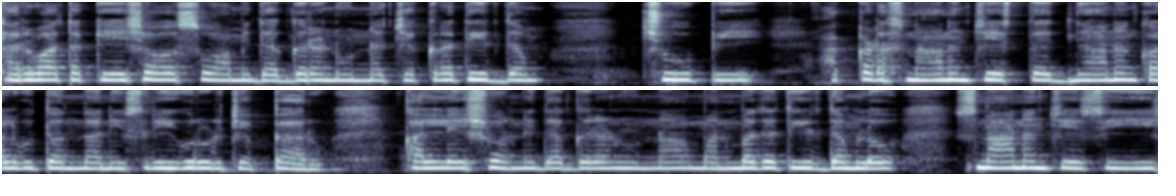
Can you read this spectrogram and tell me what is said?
తర్వాత కేశవస్వామి దగ్గరనున్న చక్రతీర్థం చూపి అక్కడ స్నానం చేస్తే జ్ఞానం కలుగుతుందని శ్రీగురుడు చెప్పారు. కల్లేశ్వరుని దగ్గరనున్న మన్మథ తీర్థంలో స్నానం చేసి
